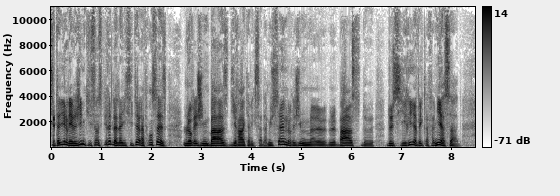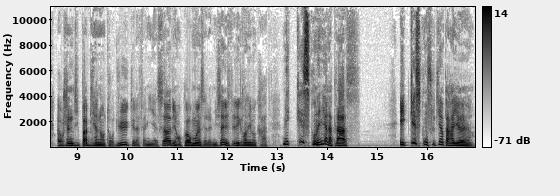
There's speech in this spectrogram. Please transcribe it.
C'est-à-dire les régimes qui s'inspiraient de la laïcité à la française. Le régime basse d'Irak avec Saddam Hussein, le régime euh, basse de, de, Syrie avec la famille Assad. Alors je ne dis pas bien entendu que la famille Assad et encore moins Saddam Hussein étaient des grands démocrates. Mais qu'est-ce qu'on a mis à la place? Et qu'est-ce qu'on soutient par ailleurs?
